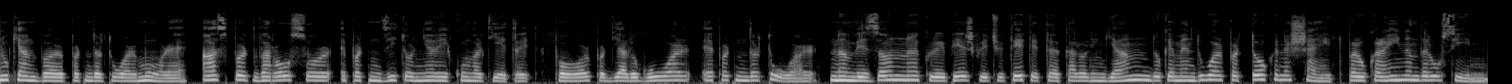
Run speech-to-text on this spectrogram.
nuk janë bërë për të ndërtuar mure, as për të varrosur e për të nxitur njëri kundër tjetrit, por për dialoguar e për të ndërtuar. Nënvizon kryepeshkvi i qytetit karolingian, duke menduar për Tokën e Shenjtë, për Ukrainën dhe Rusinë,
